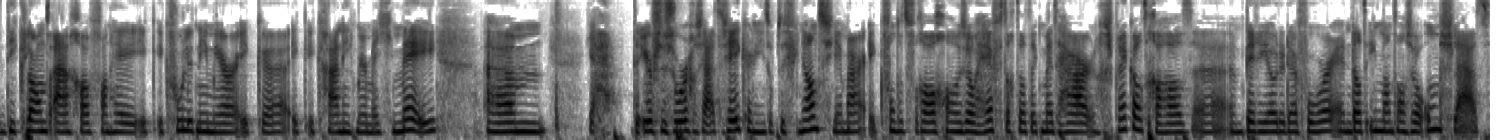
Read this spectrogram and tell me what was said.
die klant aangaf van hé, hey, ik, ik voel het niet meer, ik, uh, ik, ik ga niet meer met je mee. Um, ja, de eerste zorgen zaten zeker niet op de financiën. Maar ik vond het vooral gewoon zo heftig dat ik met haar een gesprek had gehad, uh, een periode daarvoor. En dat iemand dan zo omslaat.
